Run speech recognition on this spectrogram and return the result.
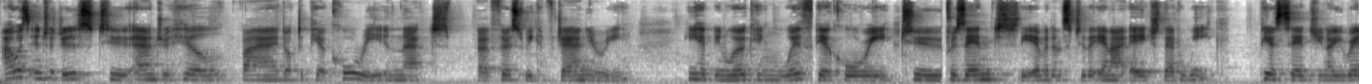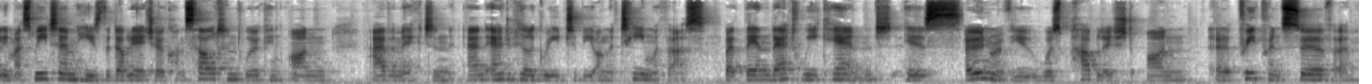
I was introduced to Andrew Hill by Dr. Pierre Kory in that uh, first week of January. He had been working with Pierre Kory to present the evidence to the NIH that week. Pierre said, you know, you really must meet him. He's the WHO consultant working on ivermectin, and Andrew Hill agreed to be on the team with us. But then that weekend, his own review was published on a preprint server.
